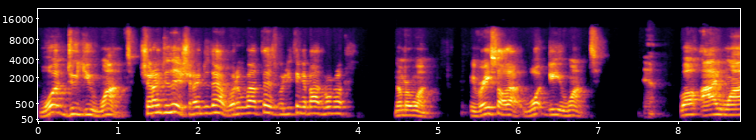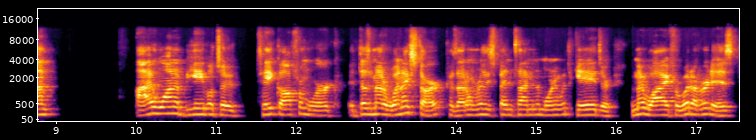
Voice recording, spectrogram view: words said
What do you want? Should I do this? Should I do that? What about this? What do you think about? Number one, erase all that. What do you want? Yeah. Well, I want, I want to be able to take off from work. It doesn't matter when I start because I don't really spend time in the morning with the kids or with my wife or whatever it is.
